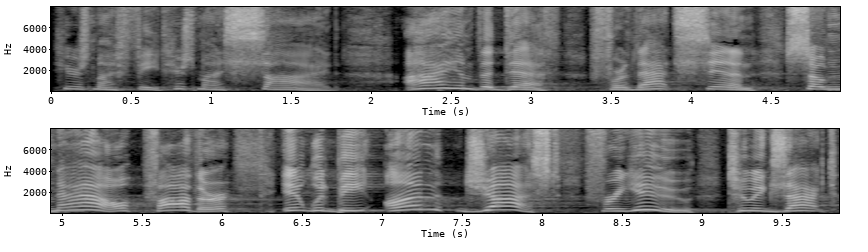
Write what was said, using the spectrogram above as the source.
here's my feet, here's my side. I am the death for that sin. So now, Father, it would be unjust for you to exact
